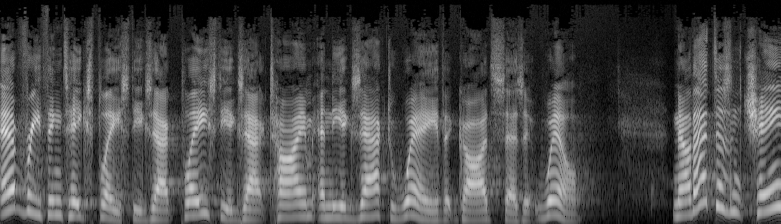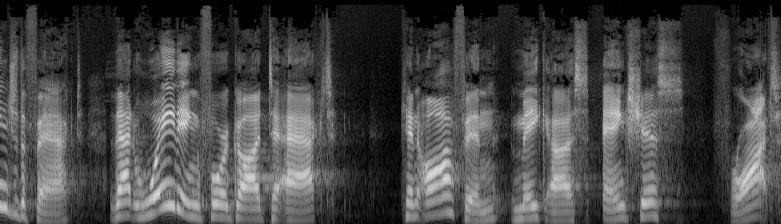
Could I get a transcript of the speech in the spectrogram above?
Everything takes place the exact place, the exact time, and the exact way that God says it will. Now, that doesn't change the fact that waiting for God to act can often make us anxious, fraught,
